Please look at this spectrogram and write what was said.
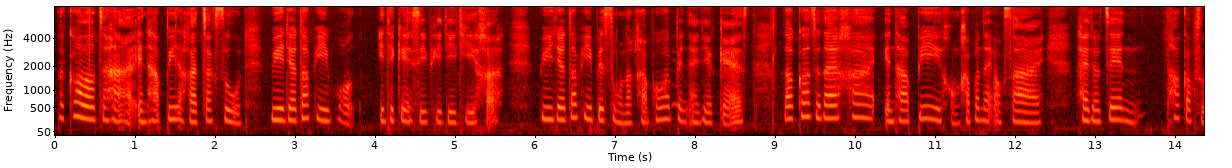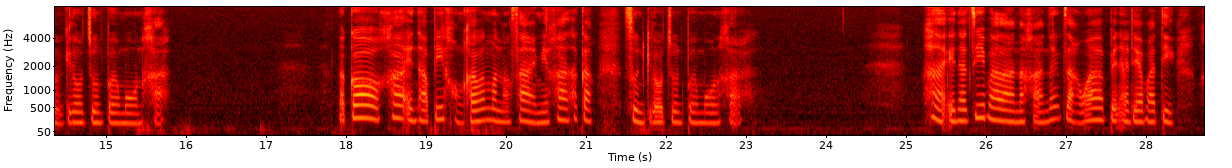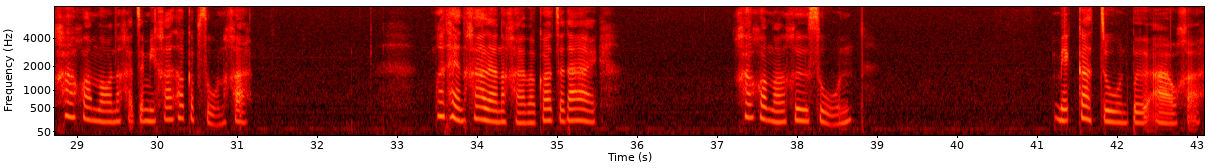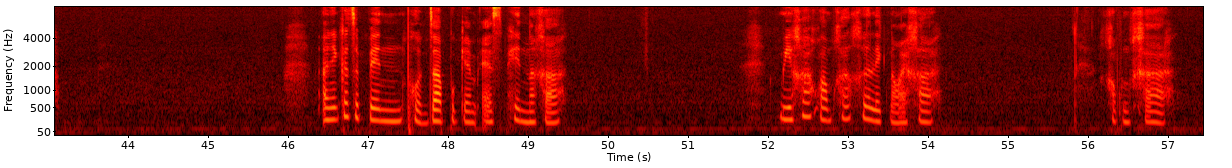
แล้วก็เราจะหา enthalpy นะคะจากสูตร v delta p บวก integrate cp dt ค่ะ v delta p เป็นศูนย์นะคะ เพราะว่าเป็น ideal gas แล้วก็จะได้ค่า enthalpy ของคาร์บอนไดออกไซด์ไฮโดรเจน เท่ากับ 0 กิโลจูล per โมลค่ะ แล้วก็ค่า enthalpy ของคาร์บอนมอนอกไซด์มีค่าเท่ากับ 0 กิโลจูล per โมลค่ะ หา energy balance นะคะ เนื่องจากว่าเป็น adiabatic ค่าความร้อนนะคะ จะมีค่าเท่ากับ 0 ค่ะ มื่อแทนค่าแล้วนะคะ เราก็จะได้ ค่าความร้อนคือ 0 เมกะจูล per hour ค่ะ อันนี้ก็จะเป็นผลจากโปรแกรม S Pen นะคะ มีค่าความคลาดเคลื่อนเล็กน้อยค่ะ ขอบคุณค่ะ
